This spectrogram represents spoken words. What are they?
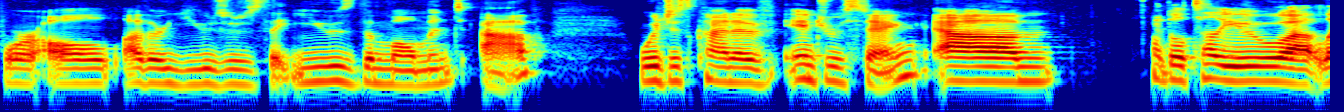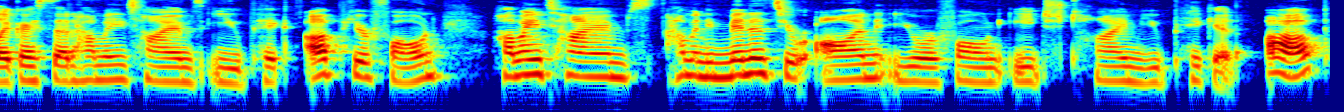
for all other users that use the Moment app which is kind of interesting. Um, it'll tell you, uh, like I said, how many times you pick up your phone, how many times, how many minutes you're on your phone each time you pick it up.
